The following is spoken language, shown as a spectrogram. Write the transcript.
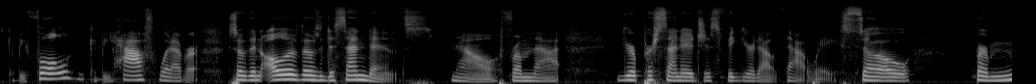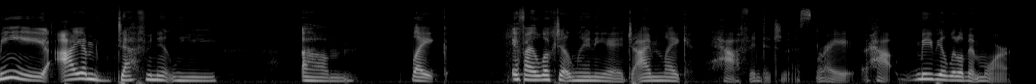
It could be full, it could be half, whatever. So then all of those descendants now from that, your percentage is figured out that way. So for me, I am definitely um like if I looked at lineage, I'm like half indigenous, right? Half, maybe a little bit more.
